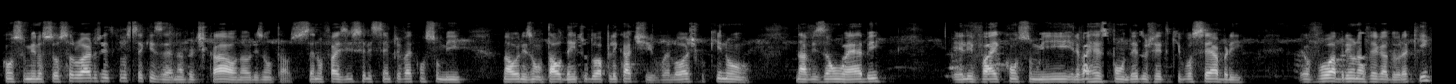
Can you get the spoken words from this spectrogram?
consumir no seu celular do jeito que você quiser, na vertical, na horizontal. Se você não faz isso, ele sempre vai consumir na horizontal dentro do aplicativo. É lógico que no, na visão web ele vai consumir, ele vai responder do jeito que você abrir. Eu vou abrir o navegador aqui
